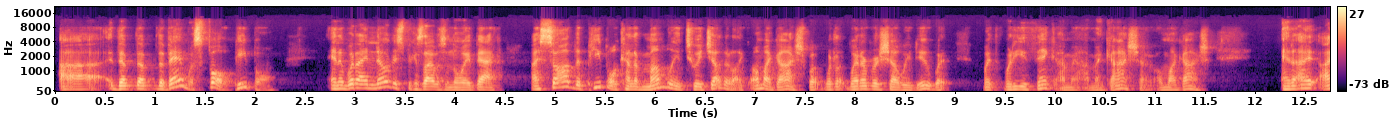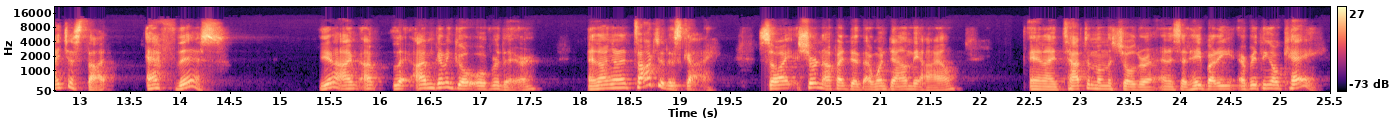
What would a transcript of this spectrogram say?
uh, the, the, the van was full of people. And what I noticed because I was on the way back, I saw the people kind of mumbling to each other, like, "Oh my gosh, what, what whatever shall we do? What what what do you think? I mean, oh my gosh, oh my gosh!" And I I just thought, "F this." Yeah, I'm I'm, I'm going to go over there, and I'm going to talk to this guy. So I, sure enough, I did. I went down the aisle, and I tapped him on the shoulder, and I said, "Hey, buddy, everything okay?"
